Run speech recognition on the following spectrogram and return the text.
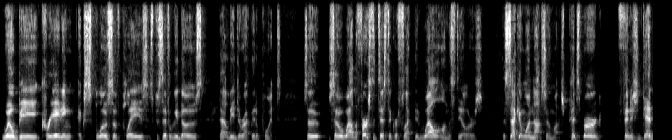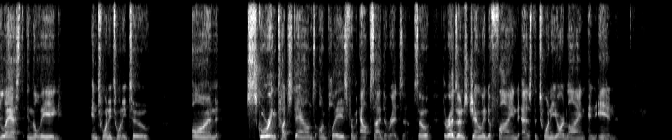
will be creating explosive plays, specifically those that lead directly to points. So so while the first statistic reflected well on the Steelers, the second one not so much. Pittsburgh finished dead last in the league in 2022 on scoring touchdowns on plays from outside the red zone. So the red zone is generally defined as the 20 yard line and in.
